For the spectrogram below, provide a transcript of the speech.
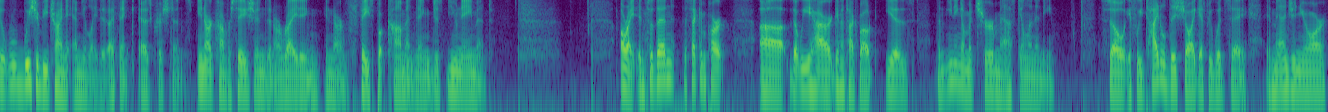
it, we should be trying to emulate it, I think, as Christians in our conversations, in our writing, in our Facebook commenting, just you name it. All right, and so then the second part uh, that we are going to talk about is the meaning of mature masculinity. So if we titled this show, I guess we would say, Imagine your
